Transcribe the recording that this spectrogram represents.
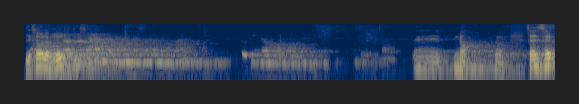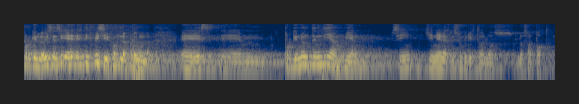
¿Les hago la pregunta? Eh, no, no. ¿Sabes, sabes por qué lo dicen? Sí, es, difícil la pregunta. Es eh, porque no entendían bien ¿sí? quién era Jesucristo los, los apóstoles.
